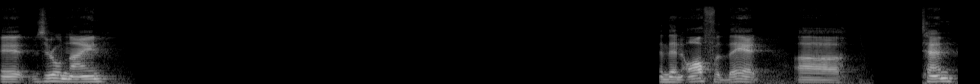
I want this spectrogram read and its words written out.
at 0.9 and then off of that uh, 10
